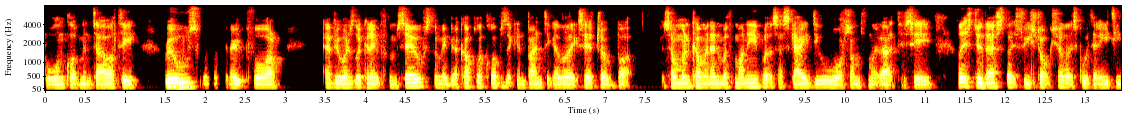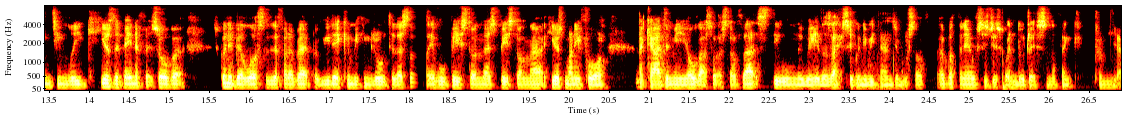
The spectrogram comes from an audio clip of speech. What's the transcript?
bowling club mentality rules. Mm. We're looking out for everyone's looking out for themselves. There may be a couple of clubs that can band together, etc. But someone coming in with money, whether it's a Sky deal or something like that, to say, let's do this, let's restructure, let's go to an 18 team league. Here's the benefits of it. It's going to be a loss leader for a bit, but we reckon we can grow it to this level based on this, based on that. Here's money for academy, all that sort of stuff. That's the only way there's actually going to be tangible stuff. Everything else is just window dressing, I think. From yeah,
